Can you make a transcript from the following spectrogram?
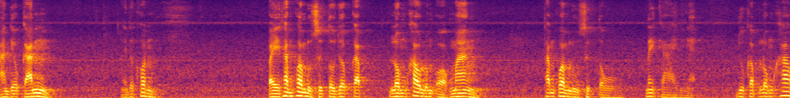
อันเดียวกันให้ทุกคน ไปทำความรู้สึกตัวยบกับลมเข้าลมออกมั่งทำความรู้สึกตัวในกายนี่แหละอยู่กับลมเข้า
